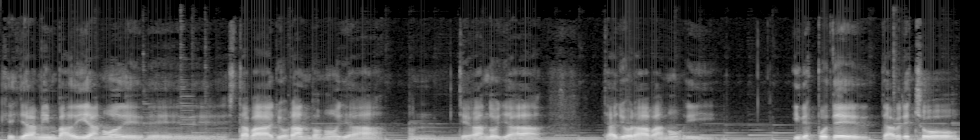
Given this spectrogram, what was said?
que ya me invadía, ¿no? De, estaba llorando, ¿no? ya mm, llegando ya, ya lloraba, ¿no? y, y después de, haber hecho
